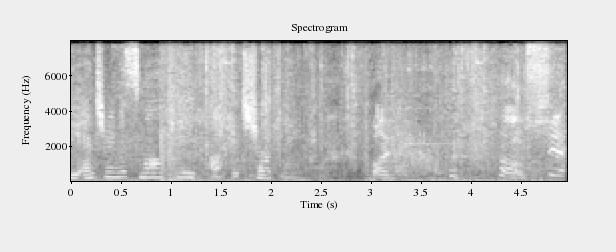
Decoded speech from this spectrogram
be entering a small cave pocket shortly. Fine. Oh, shit!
